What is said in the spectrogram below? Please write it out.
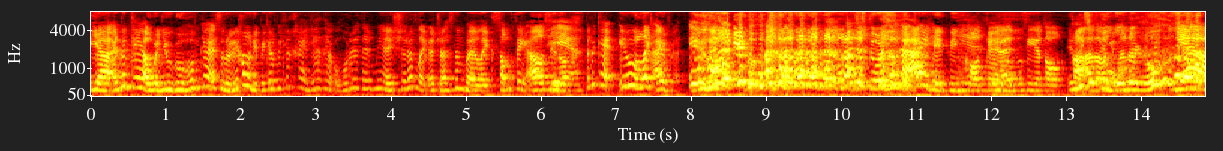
yeah, and then kayak when you go home kayak sebenarnya kalau dipikir-pikir kayak yeah they're older than me. I should have like addressed them by like something else, you know. Yeah. Tapi kayak ew like I Ew. not just towards them kayak I hate being Yeah. called kayak Yeah. si atau It ka makes you atau gimana. older, no? Yeah,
